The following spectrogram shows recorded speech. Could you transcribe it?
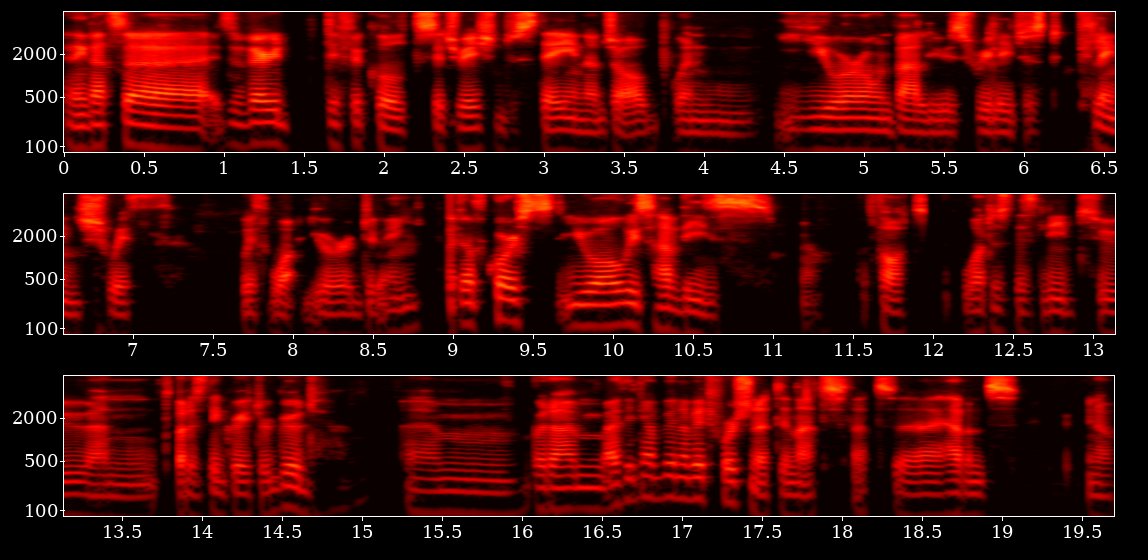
i think that's a it's a very difficult situation to stay in a job when your own values really just clinch with with what you're doing. But of course, you always have these you know, thoughts: what does this lead to, and what is the greater good? Um, but I'm, I think I've been a bit fortunate in that that uh, I haven't, you know,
